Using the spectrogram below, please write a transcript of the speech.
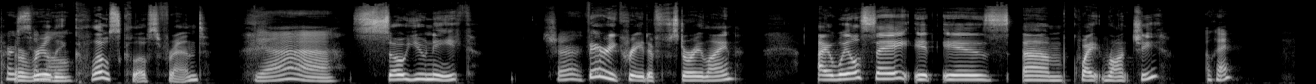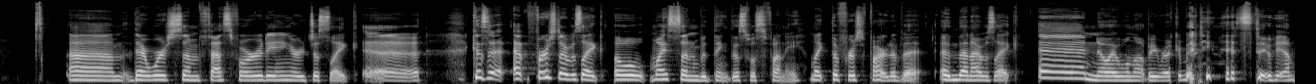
Personal. a really close close friend yeah. so unique Sure. very creative storyline i will say it is um quite raunchy Okay. Um there were some fast forwarding or just like because at, at first i was like oh my son would think this was funny like the first part of it. And then i was like eh no i will not be recommending this to him.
